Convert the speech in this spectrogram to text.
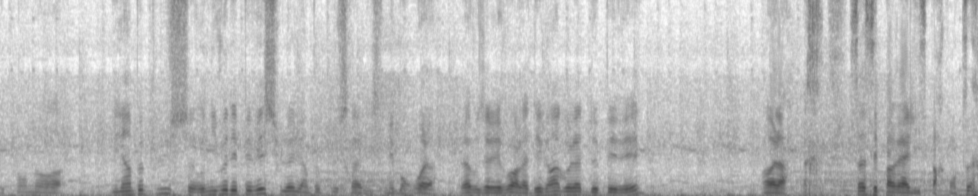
Et quand on aura il est un peu plus... Au niveau des PV, celui-là, il est un peu plus réaliste. Mais bon, voilà. Là, vous allez voir la dégringolade de PV. Voilà. Ça, c'est pas réaliste, par contre.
